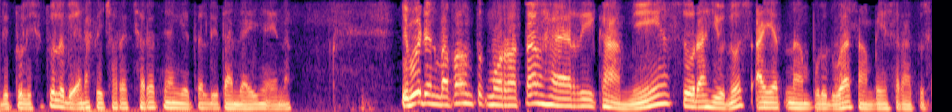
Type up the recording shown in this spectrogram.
ditulis itu lebih enak dicoret-coretnya gitu, ditandainya enak. Ibu dan Bapak untuk murotal hari Kamis surah Yunus ayat 62 sampai 106.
